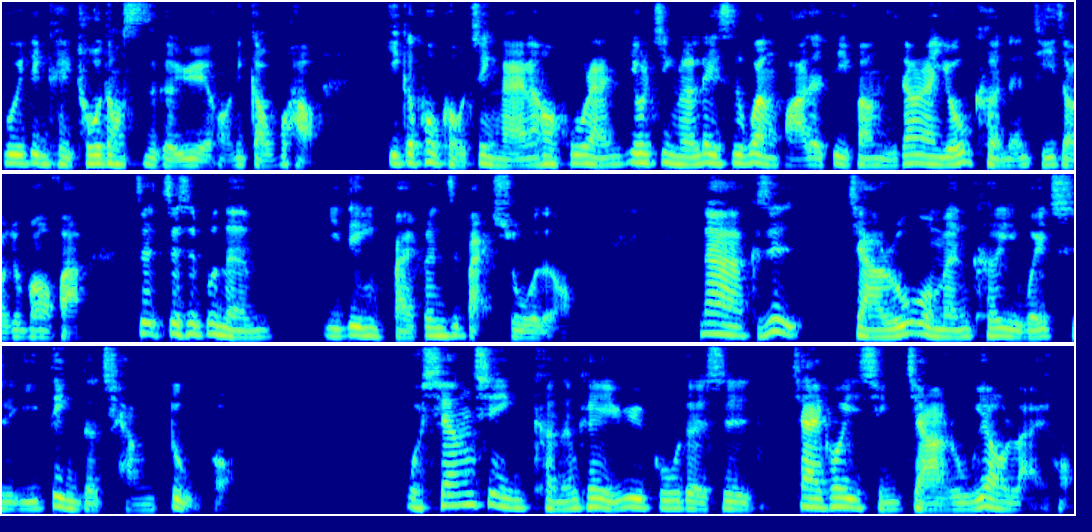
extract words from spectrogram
不一定可以拖到四个月哦，你搞不好。一个破口进来，然后忽然又进了类似万华的地方，你当然有可能提早就爆发，这这是不能一定百分之百说的哦。那可是，假如我们可以维持一定的强度哦，我相信可能可以预估的是，下一波疫情假如要来哦，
